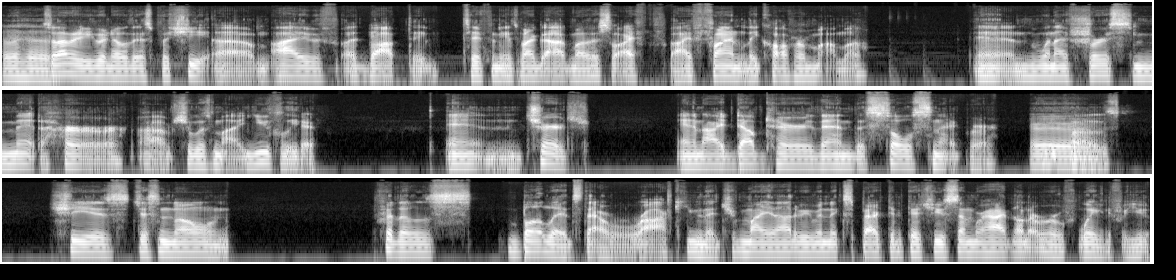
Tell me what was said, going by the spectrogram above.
Mhm. So I don't even know this, but she, um, I've adopted Tiffany as my godmother, so I, I finally call her mama. And when I first met her, um, she was my youth leader in church, and I dubbed her then the Soul Sniper Mm. because she is just known for those bullets that rock you that you might not have even expected because she's somewhere hiding on a roof waiting for you.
